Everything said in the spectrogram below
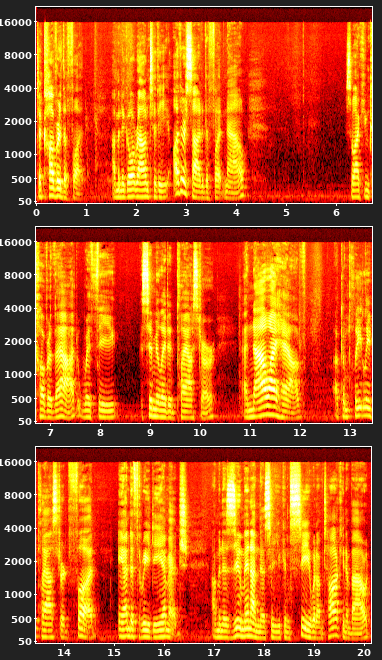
to cover the foot. I'm going to go around to the other side of the foot now so I can cover that with the simulated plaster. And now I have a completely plastered foot and a 3D image. I'm going to zoom in on this so you can see what I'm talking about.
